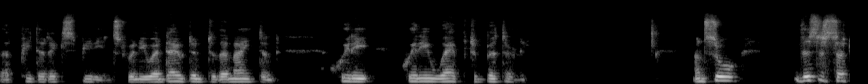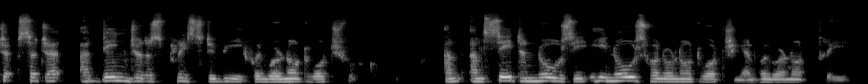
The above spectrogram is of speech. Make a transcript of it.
that Peter experienced when he went out into the night and where he, where he wept bitterly. And so this is such a such a, a dangerous place to be when we're not watchful. And, and Satan knows, he, he knows when we're not watching and when we're not praying.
